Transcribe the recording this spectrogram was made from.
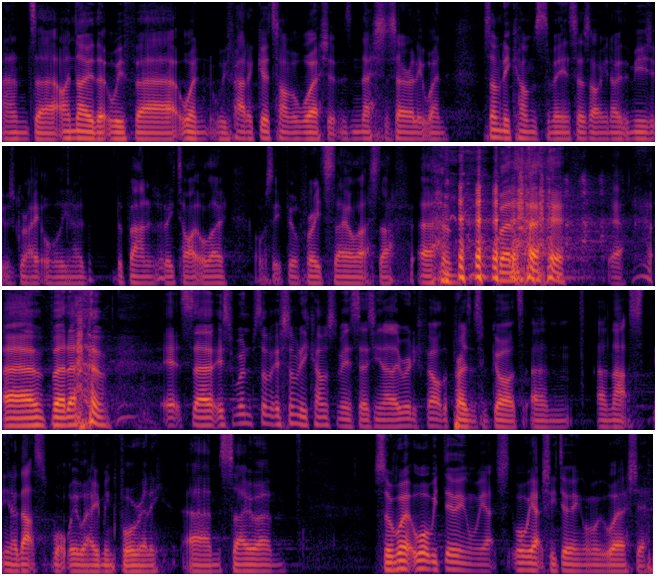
And uh, I know that we've, uh, when we've had a good time of worship, is necessarily when somebody comes to me and says, oh, you know, the music was great, or, you know, the, the band is really tight, although obviously feel free to say all that stuff. Um, but, uh, yeah. Um, but um, it's, uh, it's when some, if somebody comes to me and says, you know, they really felt the presence of God, um, and that's, you know, that's what we were aiming for, really. Um, so, um, so what, what are we doing when we actually, what we actually doing when we worship?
